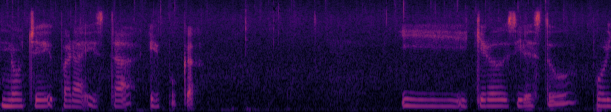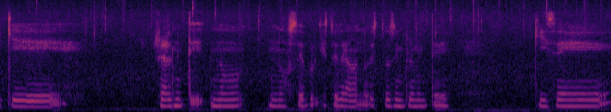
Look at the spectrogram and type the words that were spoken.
noche, para esta época. Y quiero decir esto porque realmente no, no sé por qué estoy grabando esto, simplemente quise,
